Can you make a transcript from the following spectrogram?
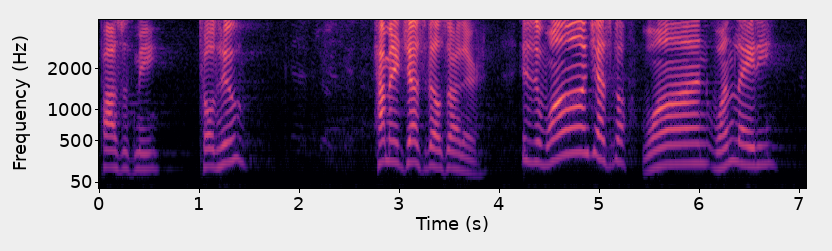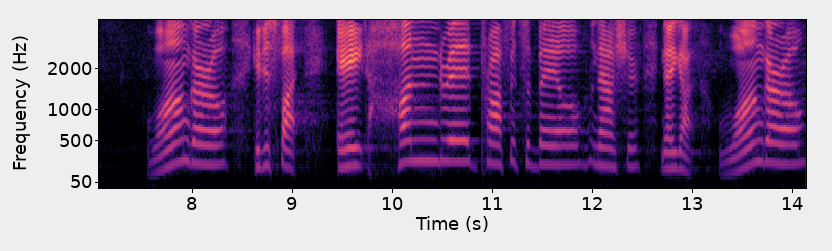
pause with me, told who? How many Jezebels are there? there? Is one Jezebel? One, one lady, one girl. He just fought 800 prophets of Baal and Asher. Now you got one girl.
